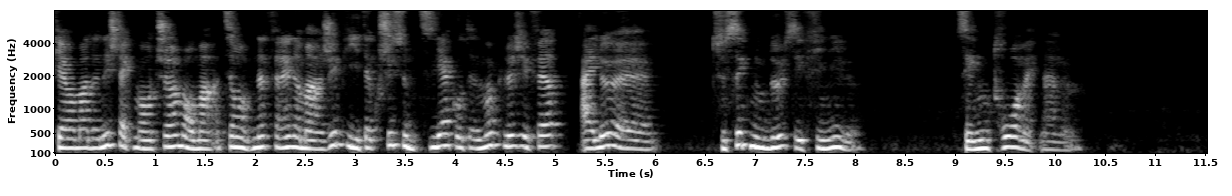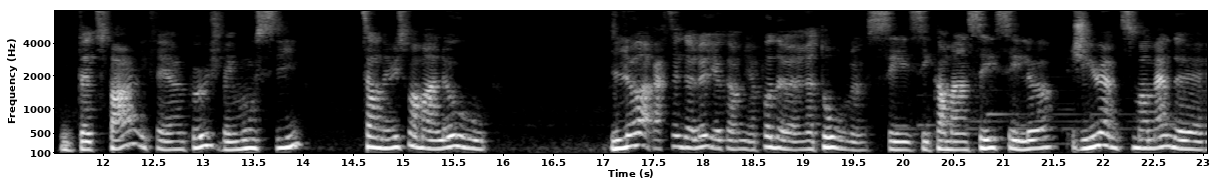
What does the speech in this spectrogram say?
Puis à un moment donné, j'étais avec mon chum, on, on venait de finir de manger, puis il était couché sur le petit lit à côté de moi. Puis là, j'ai fait, hey, là, euh, tu sais que nous deux, c'est fini, là. C'est nous trois maintenant, là. Il t'a-tu peur? Il fait un peu. Je ben moi aussi. Tu on a eu ce moment-là où là, à partir de là, il y a comme il y a pas de retour. Là. C'est, c'est commencé, c'est là. J'ai eu un petit moment de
